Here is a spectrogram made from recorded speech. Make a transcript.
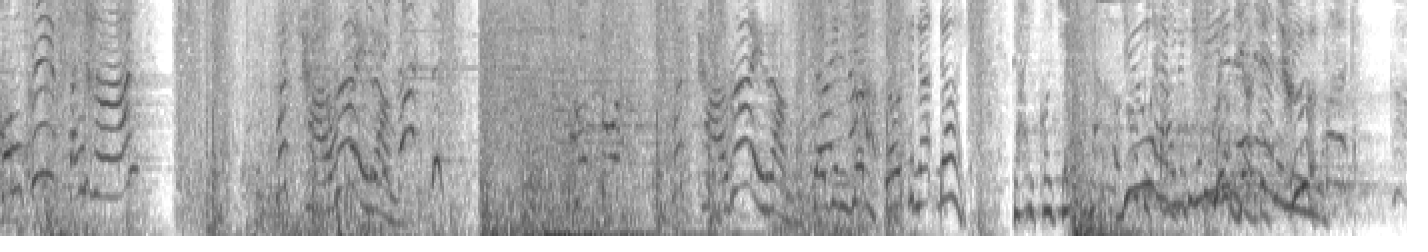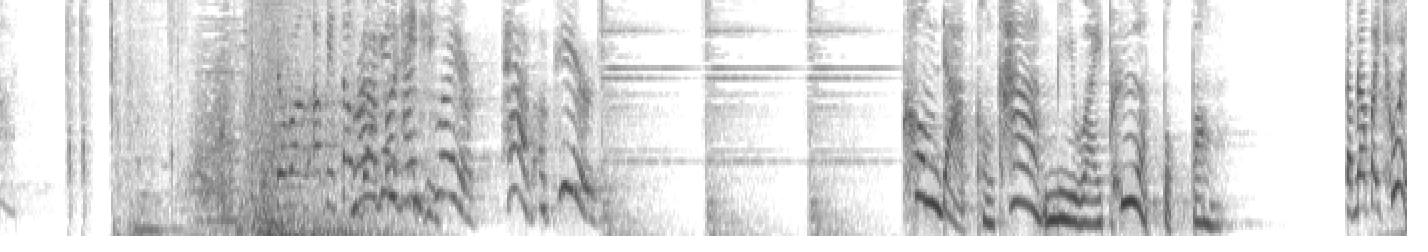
คงครีบสังหารมัจฉาไร่รำรวมตัวมัจฉาไร่รำใจเย็นๆ เราชนะได้ ได้ก็แย่แล้ว You ไปตาย have ทีละ defeated อยาก an จะเชื่อ enemy. ระวังอาบิซัมดราก้อน Dragon ให้ and ที Slayer have appeared. คมดาบของข้ามีไว้เพื่อปกป้อง กำลังไปช่วย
